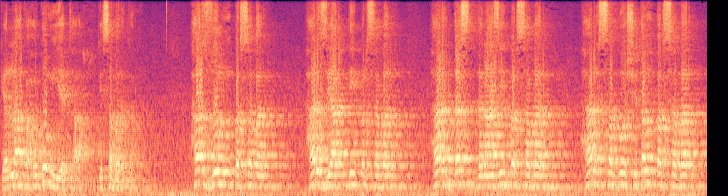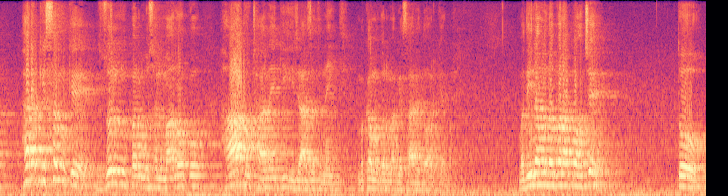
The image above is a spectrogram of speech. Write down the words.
کہ اللہ کا حکم یہ تھا کہ صبر کرو۔ ہر ظلم پر صبر، ہر زیادتی پر صبر ہر دست درازی پر صبر، ہر سب و شتم پر صبر، ہر قسم کے ظلم پر مسلمانوں کو ہاتھ اٹھانے کی اجازت نہیں تھی۔ مکہ مکرمہ کے سارے دور کے اندر۔ مدینہ منورہ پہنچے تو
